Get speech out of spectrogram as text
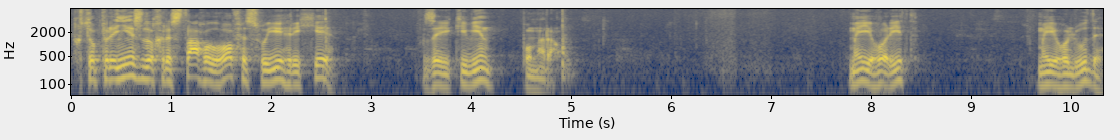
хто приніс до Христа Голгофи свої гріхи, за які він помирав. Ми його рід, ми його люди.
